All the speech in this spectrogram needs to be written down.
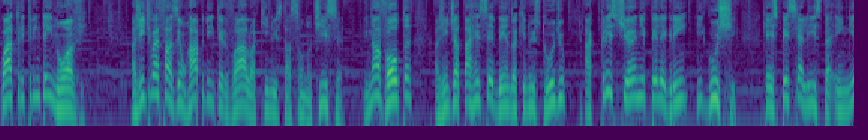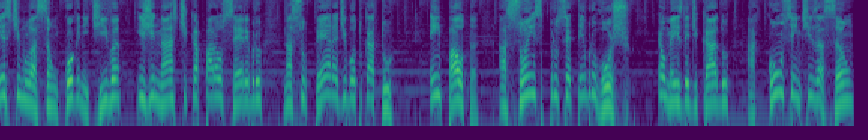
4h39. A gente vai fazer um rápido intervalo aqui no Estação Notícia e na volta a gente já está recebendo aqui no estúdio a Cristiane Pellegrin Higuchi, que é especialista em estimulação cognitiva e ginástica para o cérebro na Supera de Botucatu. Em pauta, ações para o Setembro Roxo. É o mês dedicado à conscientização,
